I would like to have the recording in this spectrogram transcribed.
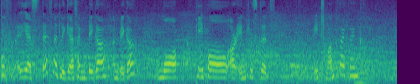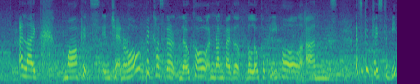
Definitely, yes, definitely getting bigger and bigger. More people are interested each month, I think. I like markets in general because they're local and run by the, the local people, and it's a good place to meet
